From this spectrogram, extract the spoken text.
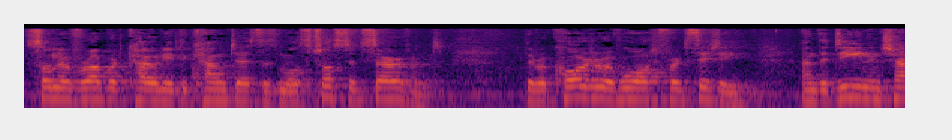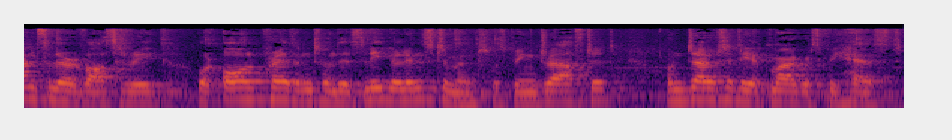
son of Robert Cowley, the Countess's most trusted servant, the Recorder of Waterford City, and the Dean and Chancellor of Ossory were all present when this legal instrument was being drafted, undoubtedly at Margaret's behest,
